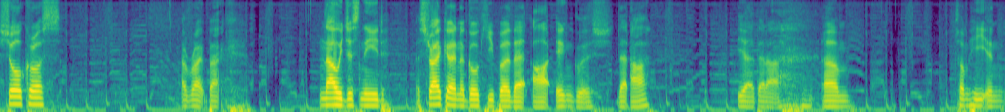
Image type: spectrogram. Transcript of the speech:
Shawcross at right back. Now we just need a striker and a goalkeeper that are English. That are? Yeah, that are. um, Tom Heaton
